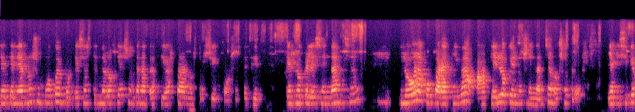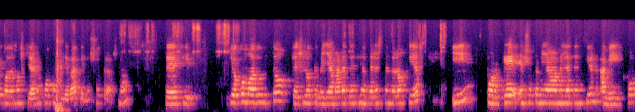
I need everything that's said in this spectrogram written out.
detenernos un poco en por qué esas tecnologías son tan atractivas para nuestros hijos, es decir, qué es lo que les engancha, luego la comparativa a qué es lo que nos engancha a nosotros. Y aquí sí que podemos crear un poco un debate nosotras, ¿no? De decir, yo como adulto, qué es lo que me llama la atención de las tecnologías y por qué eso que me llama a mí la atención, a mi hijo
